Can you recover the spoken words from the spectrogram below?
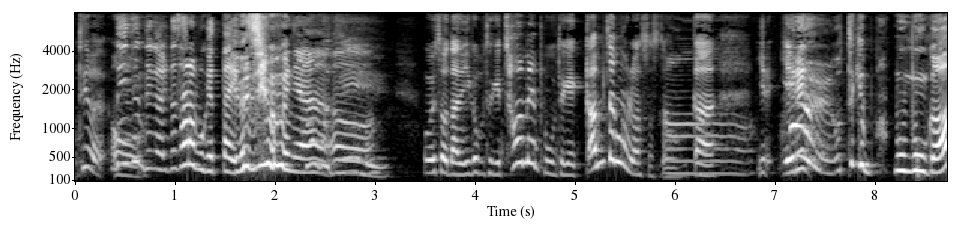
떻게 내 인생 내가 일단 살아보겠다 이거지 뭐 그냥. 그런 거지. 그래서 난 이거 되게 처음에 보고 되게 깜짝 놀랐었어. 어. 그러니까 이- 어. 예를 헐, 어떻게 모모가?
